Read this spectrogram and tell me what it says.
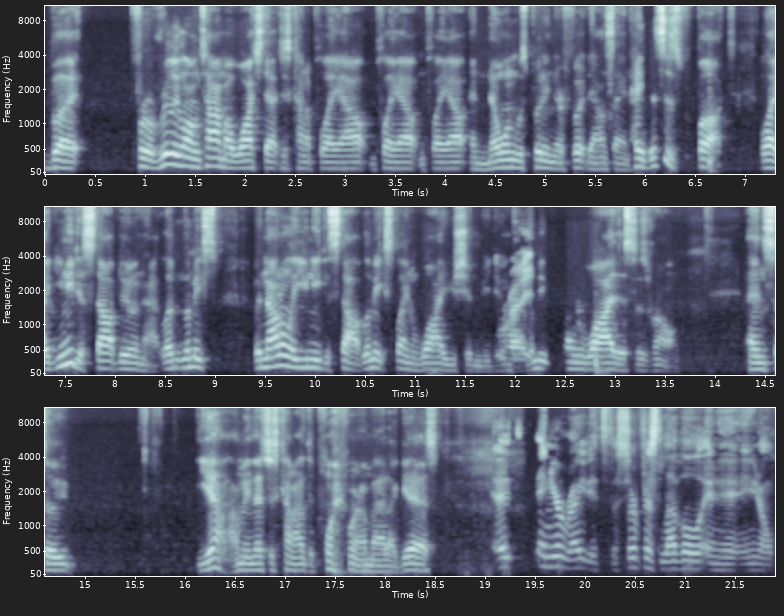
but for a really long time i watched that just kind of play out and play out and play out and no one was putting their foot down saying hey this is fucked like you need to stop doing that let, let me but not only you need to stop let me explain why you shouldn't be doing Right. that let me explain why this is wrong and so yeah i mean that's just kind of at the point where i'm at i guess it's, and you're right. It's the surface level, and, uh, you know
